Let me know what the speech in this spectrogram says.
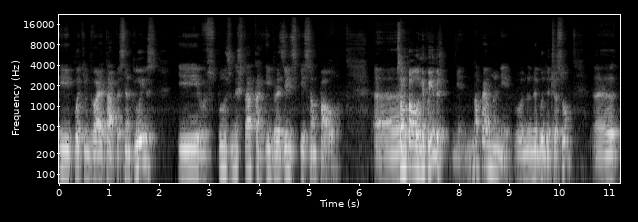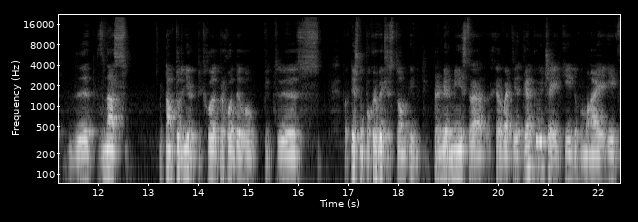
і потім два етапи Сент-Луїс, і в Сполучених Штатах, і бразильський Сан-Пауло. Е, В сан паулу не поїдеш? ні, напевно, ні. Не буде часу. Е, е, В нас там турнір підходив, приходив під е, фактично покровительством і прем'єр-міністра Хорватії Пленковича, який допомагає і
